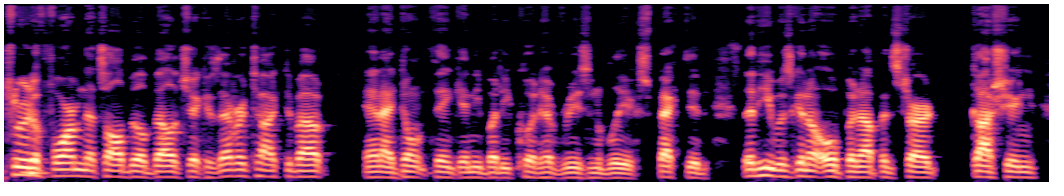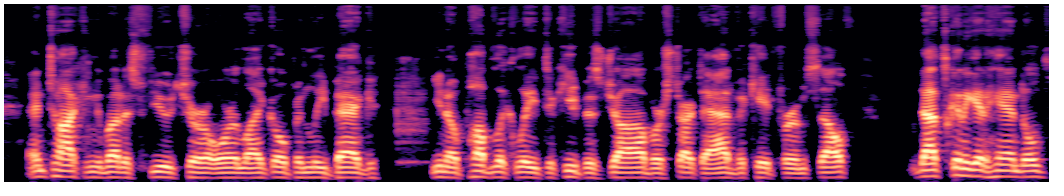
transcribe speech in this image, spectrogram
true to mm-hmm. form, that's all Bill Belichick has ever talked about. And I don't think anybody could have reasonably expected that he was going to open up and start gushing and talking about his future or like openly beg, you know, publicly to keep his job or start to advocate for himself. That's going to get handled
